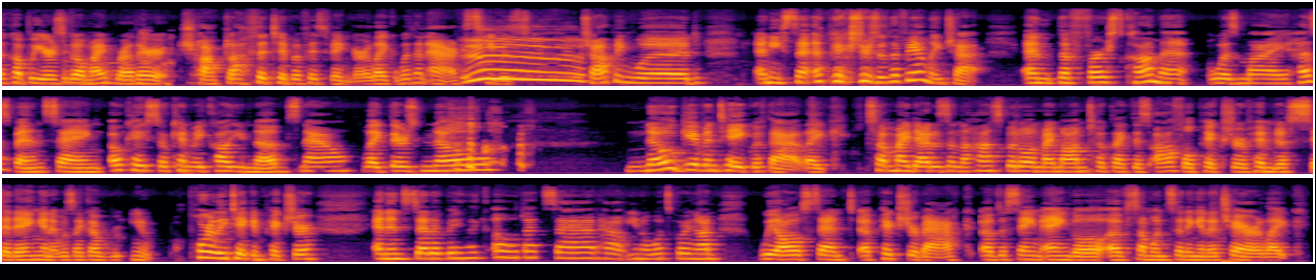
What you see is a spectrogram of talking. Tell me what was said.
a couple years ago, my brother chopped off the tip of his finger, like with an axe. He was chopping wood and he sent pictures of the family chat. And the first comment was my husband saying, Okay, so can we call you Nubs now? Like there's no no give and take with that. Like some my dad was in the hospital and my mom took like this awful picture of him just sitting and it was like a you know poorly taken picture. And instead of being like, Oh, that's sad, how you know what's going on, we all sent a picture back of the same angle of someone sitting in a chair, like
